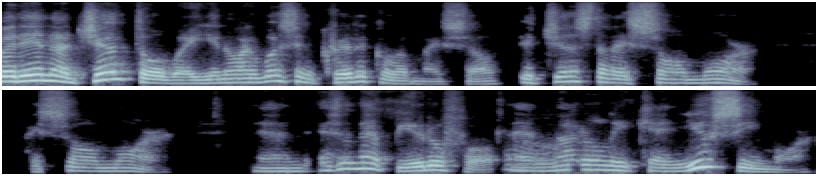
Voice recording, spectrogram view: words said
But in a gentle way, you know, I wasn't critical of myself. It's just that I saw more. I saw more, and isn't that beautiful? Oh. And not only can you see more,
